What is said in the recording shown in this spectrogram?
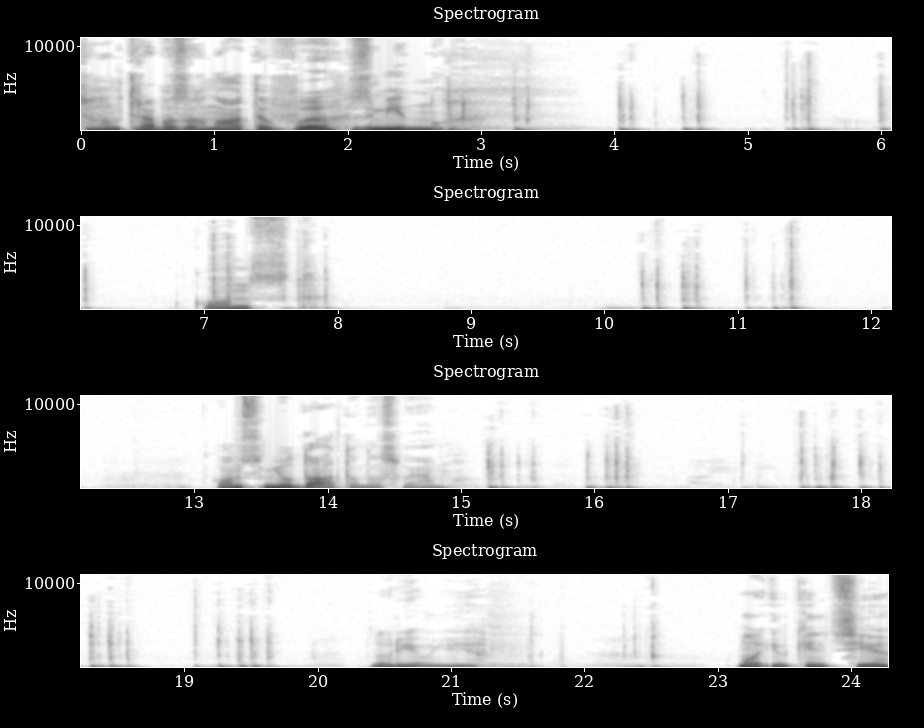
Це нам треба загнати в змінну. Const. Const new data назвемо. Дорівнює. Ну і в кінці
